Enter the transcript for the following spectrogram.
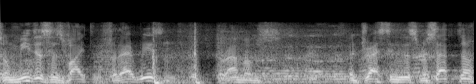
So Middos is vital. For that reason, the Rambam's addressing this Masechta.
